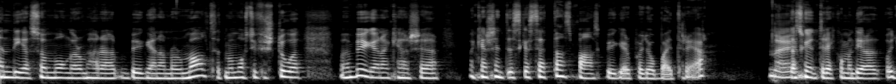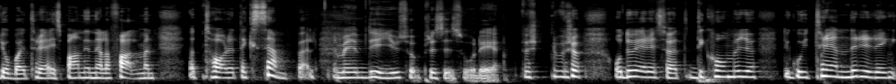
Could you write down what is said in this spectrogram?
än det som många av de här byggarna normalt sett. Man måste ju förstå att de här byggarna kanske, man kanske inte ska sätta en spansk byggare på att jobba i trä. Nej, Jag skulle inte rekommendera att jobba i trä i Spanien i alla fall men jag tar ett exempel. men det är ju så, precis så det är. Förstå- Och då är det så att det kommer ju, det går ju trender i re-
